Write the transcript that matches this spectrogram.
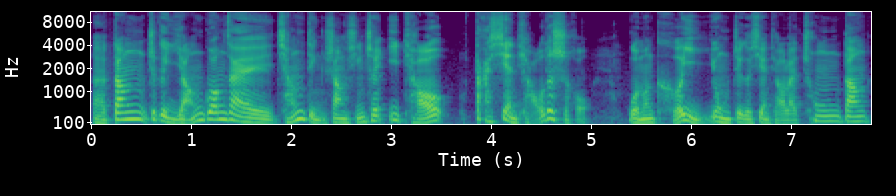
呃，当这个阳光在墙顶上形成一条大线条的时候，我们可以用这个线条来充当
